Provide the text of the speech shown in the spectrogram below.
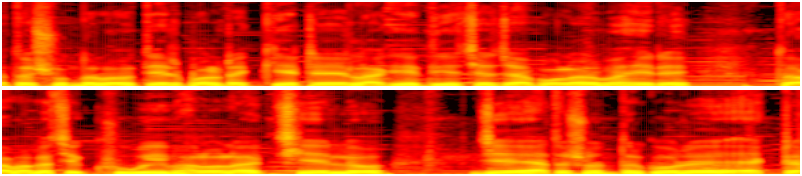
এত সুন্দরভাবে তেরপালটা কেটে লাগিয়ে দিয়েছে যা বলার বাইরে তো আমার কাছে খুবই ভালো লাগছিল। যে এত সুন্দর করে একটা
